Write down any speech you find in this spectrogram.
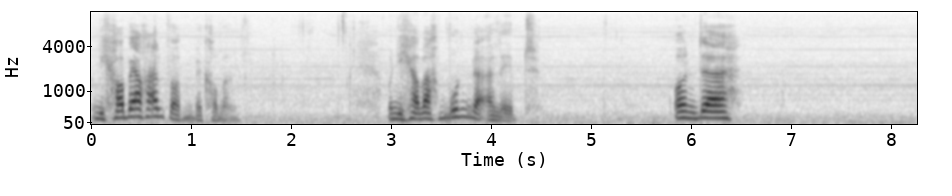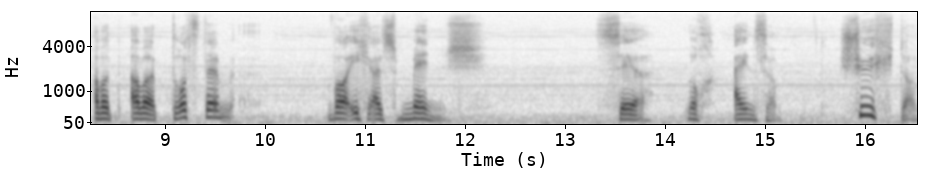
Und ich habe auch Antworten bekommen. Und ich habe auch Wunder erlebt. Und, äh, aber, aber trotzdem war ich als Mensch sehr noch einsam, schüchtern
